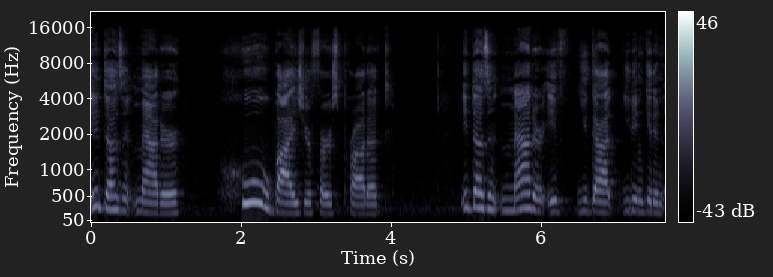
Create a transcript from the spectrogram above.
It doesn't matter who buys your first product. It doesn't matter if you got you didn't get an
